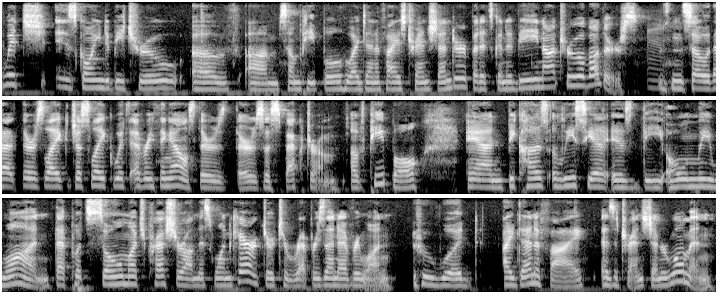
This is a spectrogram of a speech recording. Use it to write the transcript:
Which is going to be true of um, some people who identify as transgender but it's going to be not true of others. And so that there's like just like with everything else there's there's a spectrum of people. And because alysia is the only one that puts so much pressure on this one character to represent everyone who would identify as a transgender woman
